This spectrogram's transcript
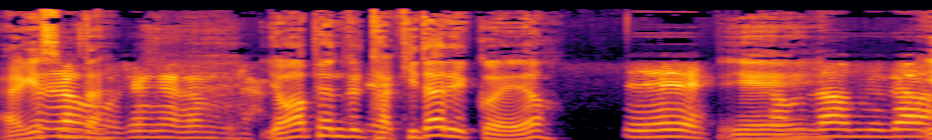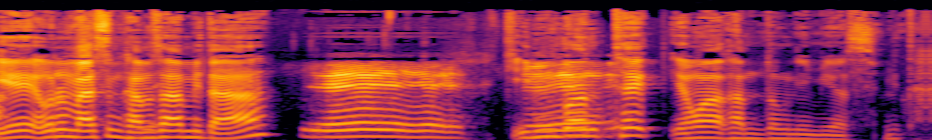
알겠습니다. 생각합니다. 영화 팬들 다 기다릴 거예요. 예, 예. 감사합니다. 예, 오늘 말씀 감사합니다. 예, 예. 김건택 영화 감독님이었습니다.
